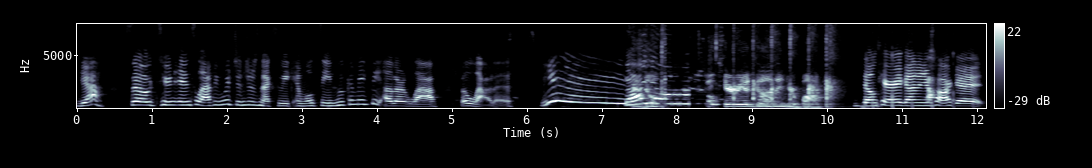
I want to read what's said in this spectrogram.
Yeah. So tune in to Laughing with Gingers next week and we'll see who can make the other laugh the loudest. Yay! Bye, don't- Don't carry a gun in your pocket. Don't carry a gun in your pocket.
